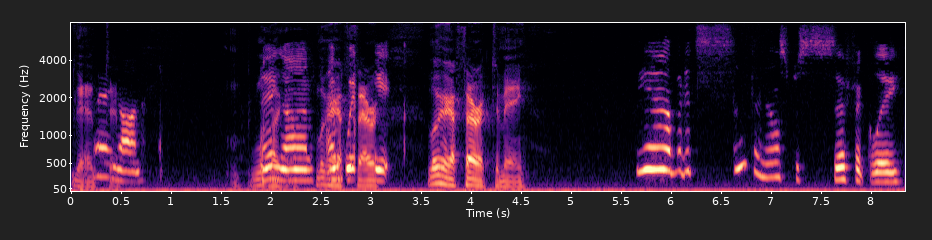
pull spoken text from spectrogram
Yeah, Hang on. Hang like, on. Look like, a ferret. look like a ferret to me. Yeah, but it's something else specifically.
